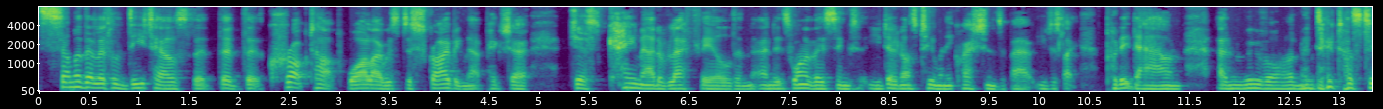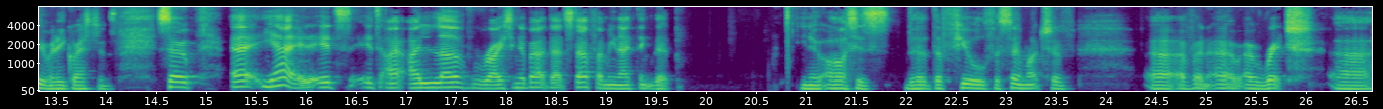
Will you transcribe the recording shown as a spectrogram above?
some of the little details that, that that cropped up while I was describing that picture just came out of left field. And and it's one of those things you don't ask too many questions about. You just like put it down and move on and don't ask too many questions. So uh, yeah it, it's it's I, I love writing about that stuff. I mean i think that you know art is the the fuel for so much of uh, of an, a, a, rich uh,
